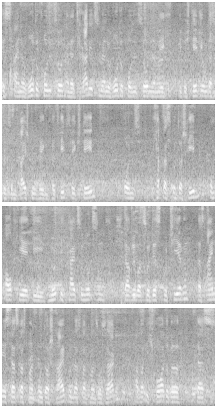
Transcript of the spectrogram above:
ist eine rote Position, eine traditionelle rote Position, nämlich die Bestätigung, dass wir zum dreistufigen Vertriebsweg stehen und ich habe das unterschrieben, um auch hier die Möglichkeit zu nutzen, darüber zu diskutieren. Das eine ist das, was man unterschreibt und das, was man so sagt. Aber ich fordere, dass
